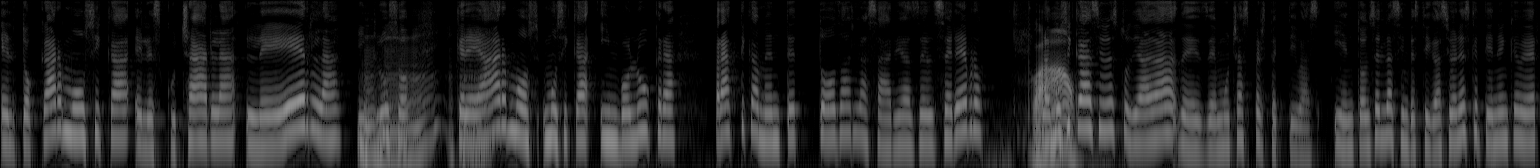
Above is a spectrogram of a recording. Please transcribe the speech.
el tocar música, el escucharla, leerla, incluso crear música involucra prácticamente todas las áreas del cerebro. La música ha sido estudiada desde muchas perspectivas y entonces las investigaciones que tienen que ver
